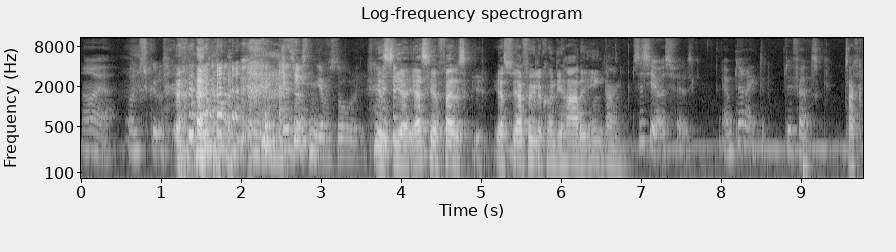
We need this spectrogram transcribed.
Nå ja, undskyld. jeg synes sådan, jeg forstår det. Jeg siger, jeg siger falsk. Jeg, jeg føler kun, de har det én gang. Så siger jeg også falsk. Jamen, det er rigtigt. Det er falsk. Tak.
